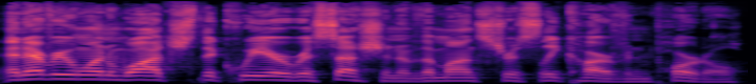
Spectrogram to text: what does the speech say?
and everyone watched the queer recession of the monstrously carven portal.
